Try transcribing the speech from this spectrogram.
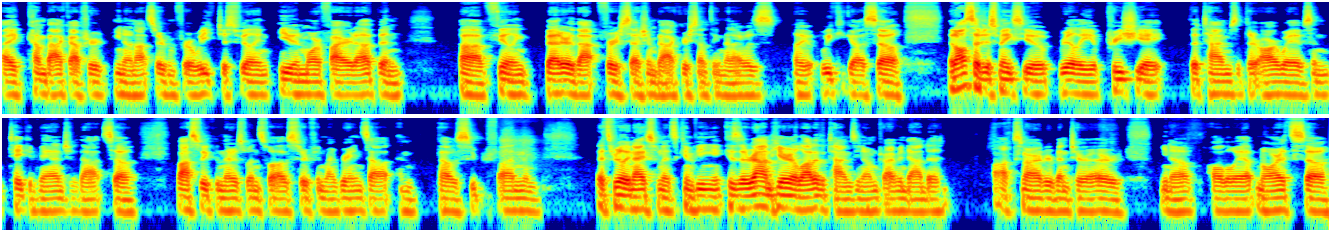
I come back after you know not surfing for a week, just feeling even more fired up and uh, feeling better that first session back or something than I was a week ago. So it also just makes you really appreciate the times that there are waves and take advantage of that. So last week when there was wind swell, I was surfing my brains out and that was super fun. And it's really nice when it's convenient because around here, a lot of the times, you know, I'm driving down to Oxnard or Ventura or, you know, all the way up north. So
